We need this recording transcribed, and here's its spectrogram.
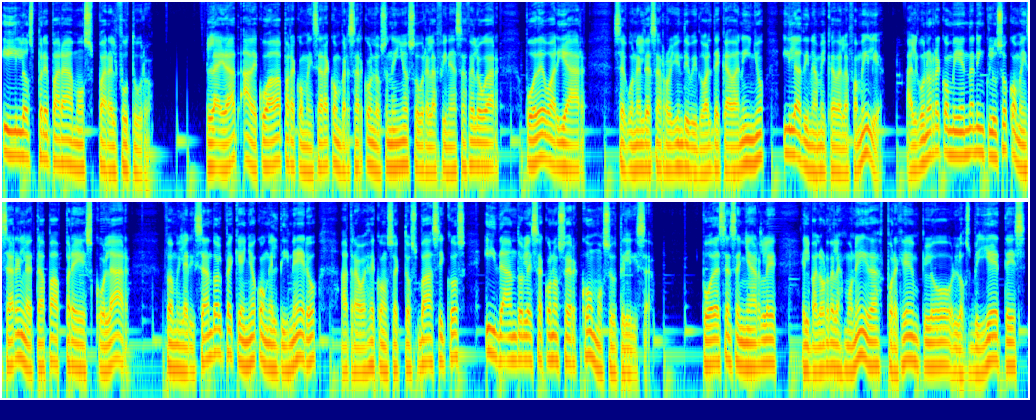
y los preparamos para el futuro. La edad adecuada para comenzar a conversar con los niños sobre las finanzas del hogar puede variar según el desarrollo individual de cada niño y la dinámica de la familia. Algunos recomiendan incluso comenzar en la etapa preescolar, familiarizando al pequeño con el dinero a través de conceptos básicos y dándoles a conocer cómo se utiliza. Puedes enseñarle el valor de las monedas, por ejemplo, los billetes,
